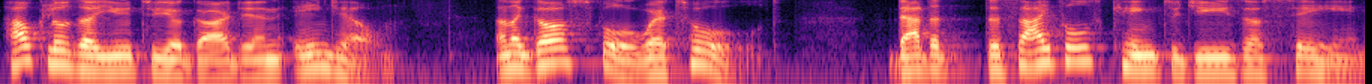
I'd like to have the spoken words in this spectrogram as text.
How close are you to your guardian angel? In the Gospel, we're told that the disciples came to Jesus saying,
